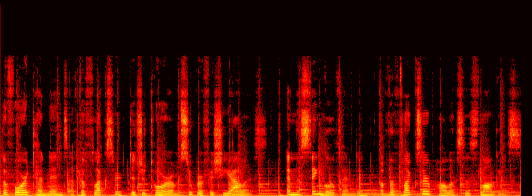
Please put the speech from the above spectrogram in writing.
the four tendons of the flexor digitorum superficialis, and the single tendon of the flexor pollicis longus.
